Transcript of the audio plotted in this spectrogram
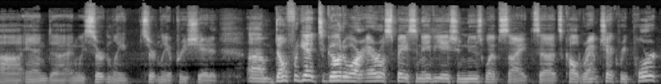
uh, and uh, and we certainly certainly appreciate it. Um, don't forget to go to our aerospace and aviation news website. Uh, it's called Ramp Check Report.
